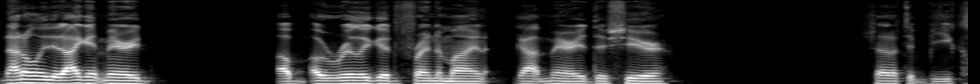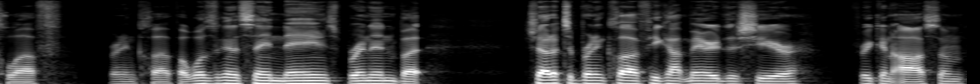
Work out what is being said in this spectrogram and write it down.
Not only did I get married, a, a really good friend of mine got married this year. Shout out to B Clough, Brennan Clough. I wasn't gonna say names, Brennan, but shout out to Brennan Clough. He got married this year. Freaking awesome.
